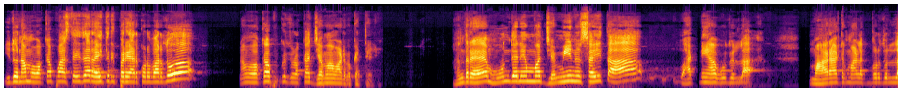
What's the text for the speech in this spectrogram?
ಇದು ನಮ್ಮ ಒಕ್ಕಪ್ಪ ಆಸ್ತಿ ಇದೆ, ರೈತರಿಗೆ ಪರಿಹಾರ ಕೊಡಬಾರ್ದು, ನಮ್ಮ ವಕಫ್ ರೊಕ್ಕ ಜಮಾ ಮಾಡ್ಬೇಕಂತೇಳಿ. ಅಂದ್ರೆ ಮುಂದೆ ನಿಮ್ಮ ಜಮೀನು ಸಹಿತ ವಾಟ್ನಿ ಆಗುವುದಿಲ್ಲ ಮಾರಾಟ ಮಾಡ್ಲಕ್ ಬರೋದಿಲ್ಲ,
